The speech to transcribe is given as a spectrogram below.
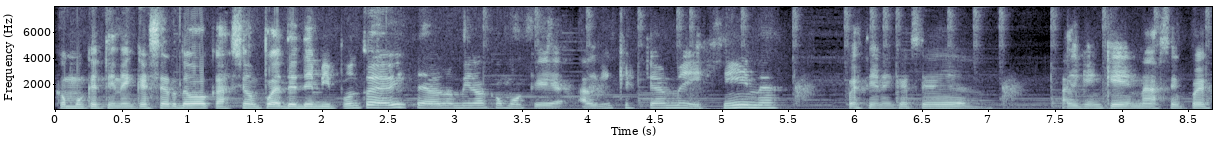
como que tienen que ser de vocación. Pues desde mi punto de vista yo lo miro como que alguien que estudia medicina pues tiene que ser alguien que nace pues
